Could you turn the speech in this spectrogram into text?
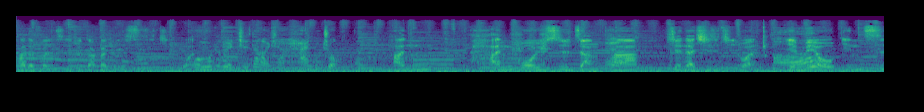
他的粉丝就大概就是四十几万。我们可不可以知道一下韩总的？韩韩国瑜市长他。现在七十几万，也没有因此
